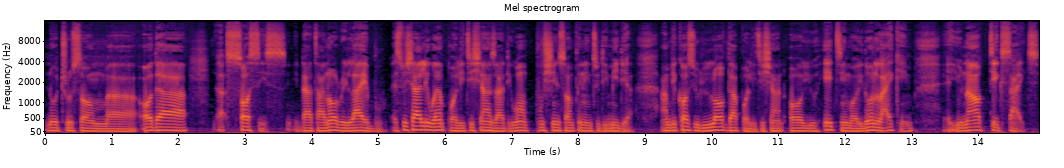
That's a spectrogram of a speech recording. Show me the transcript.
you know, through some uh, other uh, sources that are not reliable, especially when politicians are the one pushing something into the media. And because you love that politician or you hate him or you don't like him, uh, you now take sides,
